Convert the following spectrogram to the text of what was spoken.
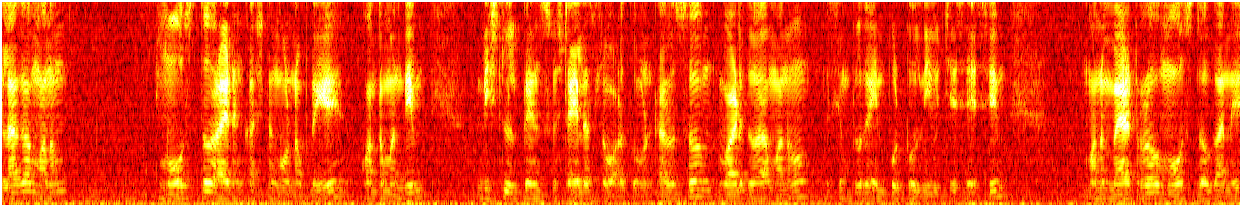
ఇలాగా మనం మౌస్తో రాయడం కష్టంగా ఉన్నప్పటికీ కొంతమంది డిజిటల్ పెన్స్ స్టైలస్లో వాడుతూ ఉంటారు. సో వాటి ద్వారా మనం సింపుల్గా ఇన్పుట్ టూల్ని యూజ్ చేసేసి మనం మ్యాటర్ మౌస్తో కానీ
